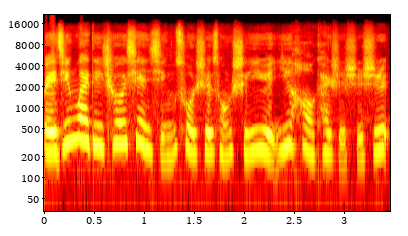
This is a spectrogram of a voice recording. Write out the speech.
北京外地车限行措施从十一月一号开始实施。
